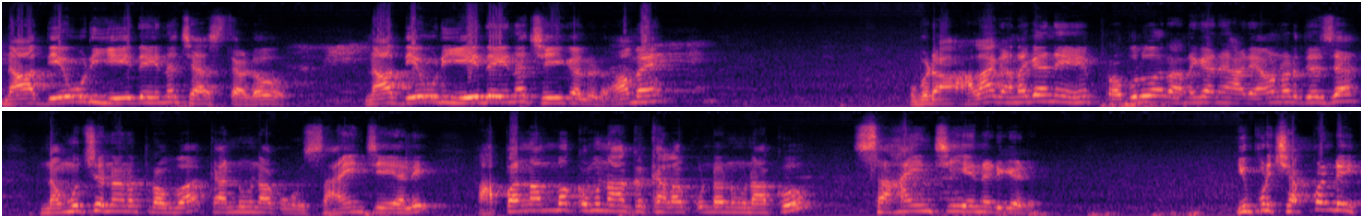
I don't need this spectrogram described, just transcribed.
నా దేవుడు ఏదైనా చేస్తాడో నా దేవుడు ఏదైనా చేయగలడు. ఆమె ఇప్పుడు అలాగ అనగానే ప్రభులు వారు అనగానే ఆడు ఏమన్నాడు తెలుసా? నమ్ముచున్నాను ప్రభు కానీ నువ్వు నాకు ఒక సాయం చేయాలి. అపనమ్మకము నాకు కలగకుండా నువ్వు నాకు సహాయం చేయని అడిగాడు. ఇప్పుడు చెప్పండి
